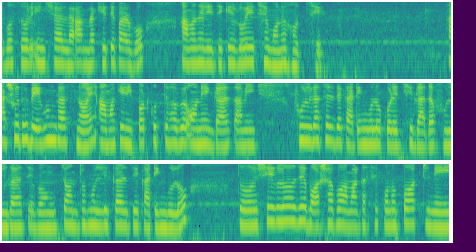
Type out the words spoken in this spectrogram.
এবছর ইনশাল্লাহ আমরা খেতে পারব। আমাদের রেজেকে রয়েছে মনে হচ্ছে। আর শুধু বেগুন গাছ নয়, আমাকে রিপোর্ট করতে হবে অনেক গাছ। আমি ফুল গাছের যে কাটিংগুলো করেছি, গাঁদা ফুল গাছ এবং চন্দ্রমল্লিকার যে কাটিংগুলো তো সেগুলো যে বসাবো আমার কাছে কোনো পট নেই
